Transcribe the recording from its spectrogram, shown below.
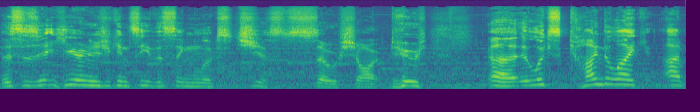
This is it here, and as you can see, this thing looks just so sharp, dude. Uh, it looks kind of like a,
